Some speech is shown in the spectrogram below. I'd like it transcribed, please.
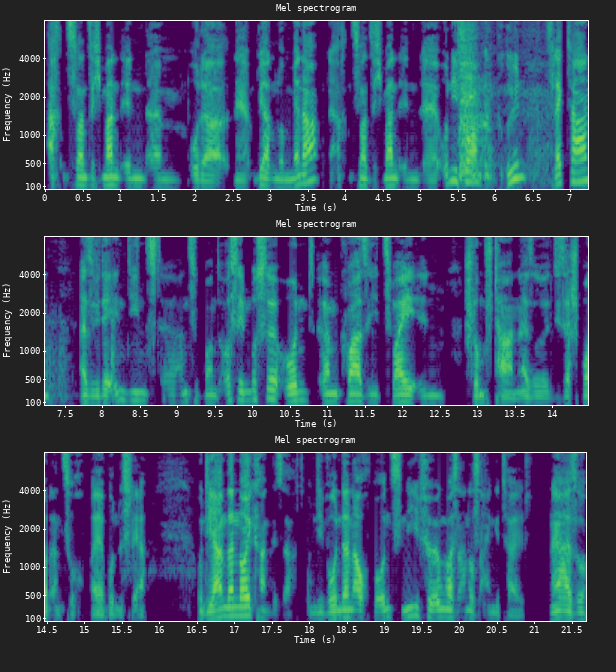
28 Mann in, ähm, oder ne, wir hatten nur Männer, 28 Mann in äh, Uniform, in grün, Flecktarn, also wie der Innendienstanzug äh, bei uns aussehen musste und ähm, quasi zwei in Schlumpftarn, also dieser Sportanzug bei der Bundeswehr. Und die haben dann Neukrank gesagt. Und die wurden dann auch bei uns nie für irgendwas anderes eingeteilt. Ne, also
